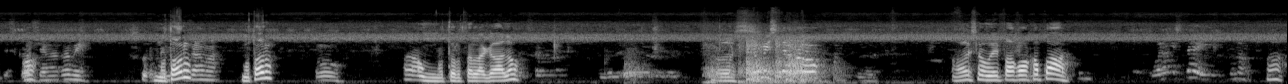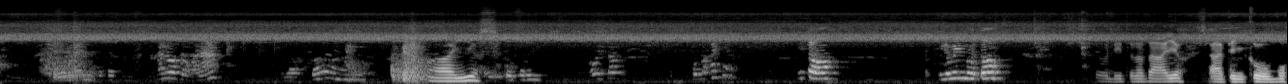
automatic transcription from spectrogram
Disgrasya nga kami. Motor? Motor? Oo. Ah, ang motor talaga, ano? Yung isda ka oh. so may pakwa ka pa. Walang isda eh. Ito lang. Ah, Ano to? Ano? ayos. Oh, ito. Kumakain siya. Ito. Inumin mo to. So, dito na tayo sa ating kubo.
